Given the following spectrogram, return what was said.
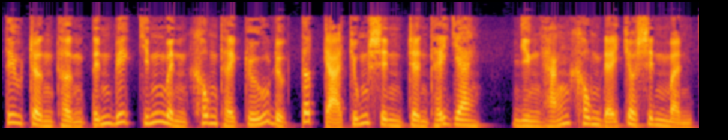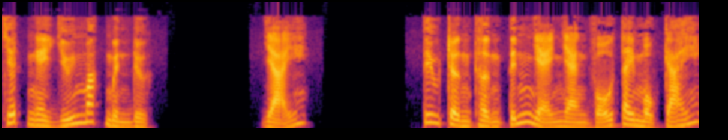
Tiêu Trần thần tính biết chính mình không thể cứu được tất cả chúng sinh trên thế gian, nhưng hắn không để cho sinh mệnh chết ngay dưới mắt mình được. Giải. Tiêu Trần thần tính nhẹ nhàng vỗ tay một cái,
